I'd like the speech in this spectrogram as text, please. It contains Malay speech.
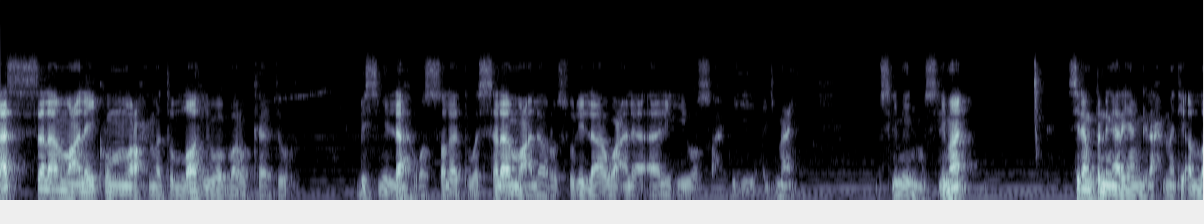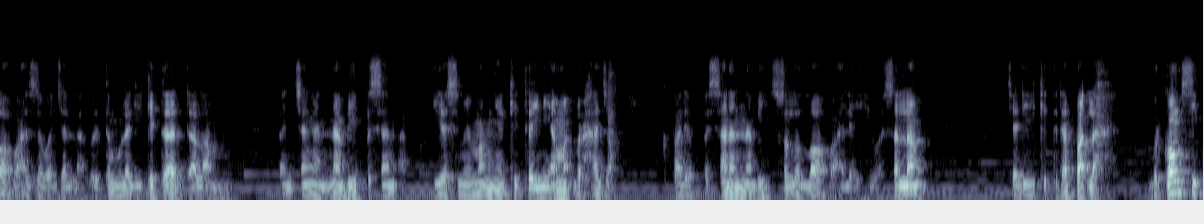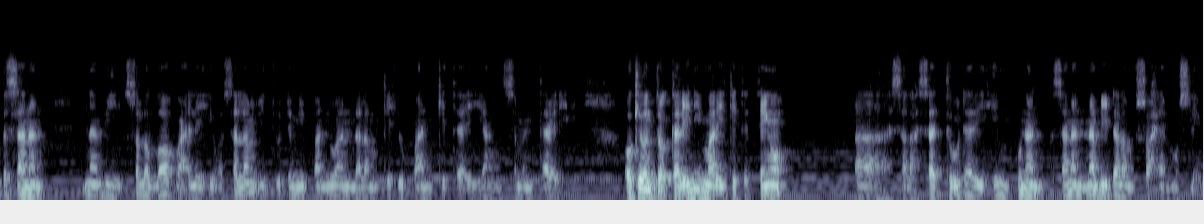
Assalamualaikum warahmatullahi wabarakatuh. Bismillah wassalatu wassalamu ala Rasulillah wa ala alihi wa sahbihi ajma'in. Muslimin muslimat Sidang pendengar yang dirahmati Allah wa Azza wa Jalla Bertemu lagi kita dalam rancangan Nabi Pesan Apa Ya sememangnya kita ini amat berhajat kepada pesanan Nabi Sallallahu Alaihi Wasallam Jadi kita dapatlah berkongsi pesanan Nabi sallallahu alaihi wasallam itu demi panduan dalam kehidupan kita yang sementara ini. Okey untuk kali ini mari kita tengok uh, salah satu dari himpunan pesanan Nabi dalam Sahih Muslim.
